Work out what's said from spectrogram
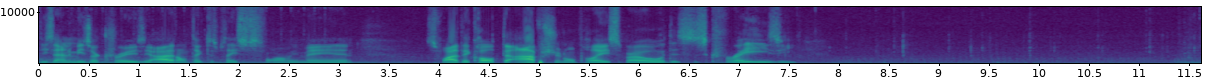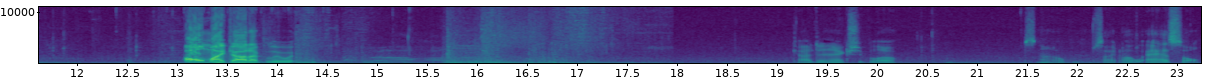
These enemies are crazy. I don't think this place is for me, man. That's why they call it the optional place, bro. This is crazy. Oh my god, I blew it. God, I didn't actually blow. It's not open side. Oh, asshole.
